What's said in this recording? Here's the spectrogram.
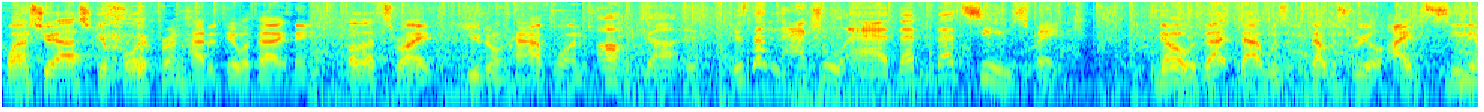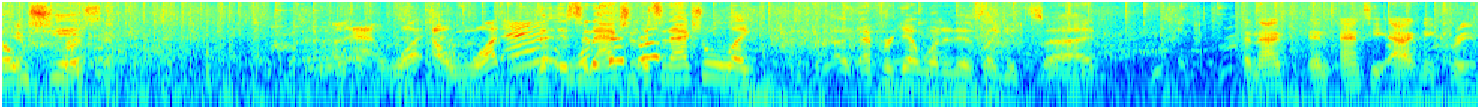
Why don't you ask your boyfriend how to deal with acne? Oh, that's right. You don't have one. Oh God! Is that an actual ad? That that seems fake. No, that that was that was real. I've seen No it in shit? person. An ad, what? A what ad? That- It's What an actual. It's an actual like. I, I forget what it is. Like it's uh. An act, an anti-acne cream.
